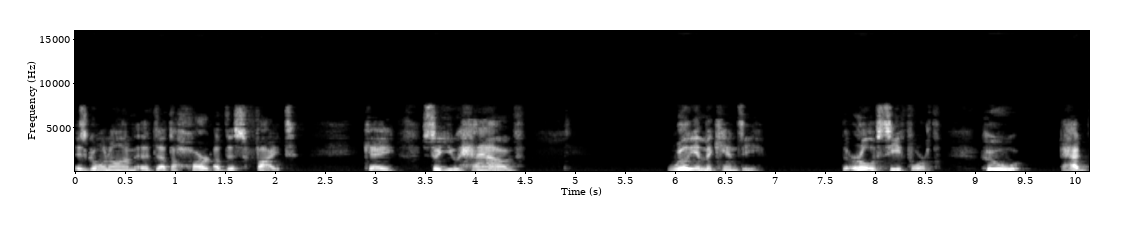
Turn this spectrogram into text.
is going on at the heart of this fight. Okay, so you have William Mackenzie, the Earl of Seaforth, who had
